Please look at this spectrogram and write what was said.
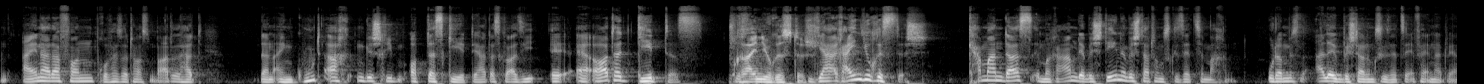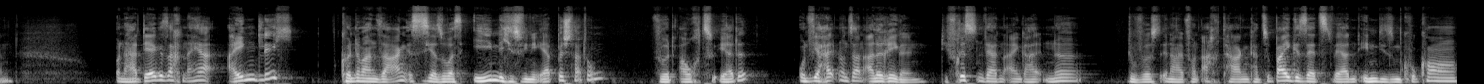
Und einer davon, Professor Thorsten Bartel, hat dann ein Gutachten geschrieben, ob das geht. Der hat das quasi äh, erörtert, geht das? Rein juristisch. Ja, rein juristisch. Kann man das im Rahmen der bestehenden Bestattungsgesetze machen? Oder müssen alle Bestattungsgesetze verändert werden? Und dann hat der gesagt, naja, eigentlich könnte man sagen, es ist ja sowas ähnliches wie eine Erdbestattung, wird auch zu Erde. Und wir halten uns an alle Regeln. Die Fristen werden eingehalten, ne? Du wirst innerhalb von acht Tagen kannst du beigesetzt werden in diesem Kokon.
